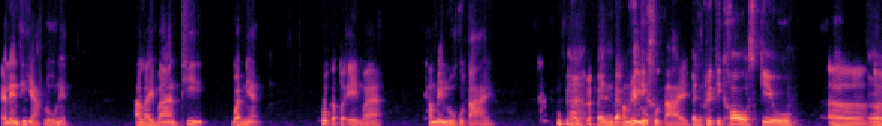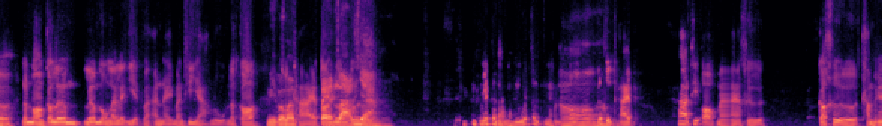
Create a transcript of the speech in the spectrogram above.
ไอเลนที่อยากรู้เนี่ย อะไรบ้างที่วันเนี้ยพูดกับตัวเองว่า ถ้าไม่รู้กูตายอ่าเป็นแบบถ้าไม่รู้ critical กูตาย เป็น critical skill เออเอเอออ แล้วน้องก็เริ่มเริ่มลงรายละเอียดว่าอันไหนบ้างที่อยากรู้ แล้วก็มีประมาณสุดท้ายตแปอนดจบล้านก็คือย่าง ไม่ขนาดนั้นไม่ขนาดนั้นอ๋ออ๋อแล้วสุดท้ายภาพที่ออกมาคือ ก็คือทำให้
